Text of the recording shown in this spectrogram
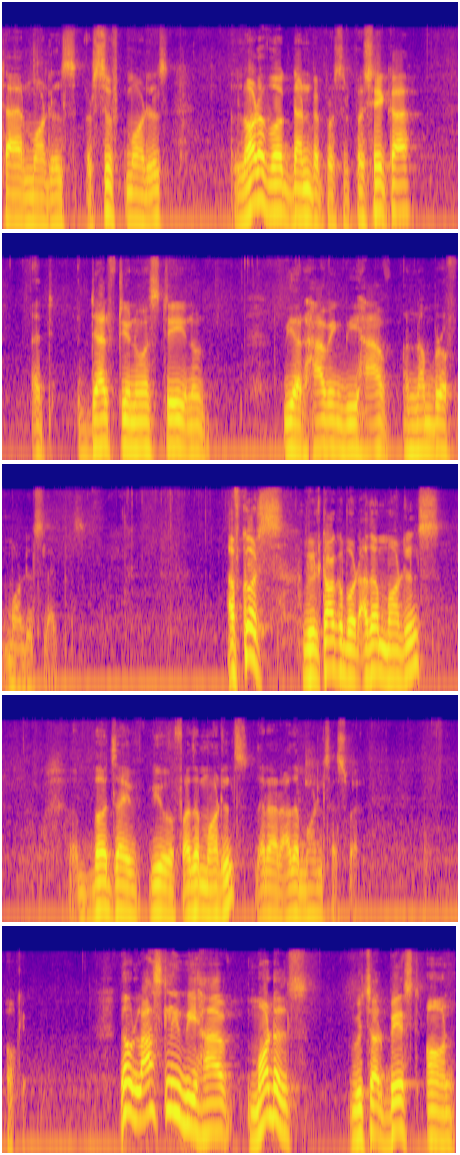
tire models or SWIFT models. A lot of work done by Professor Pacejka at Delft University. You know, we are having we have a number of models like this. Of course, we will talk about other models, bird's eye view of other models. There are other models as well. Okay. Now, lastly, we have models which are based on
